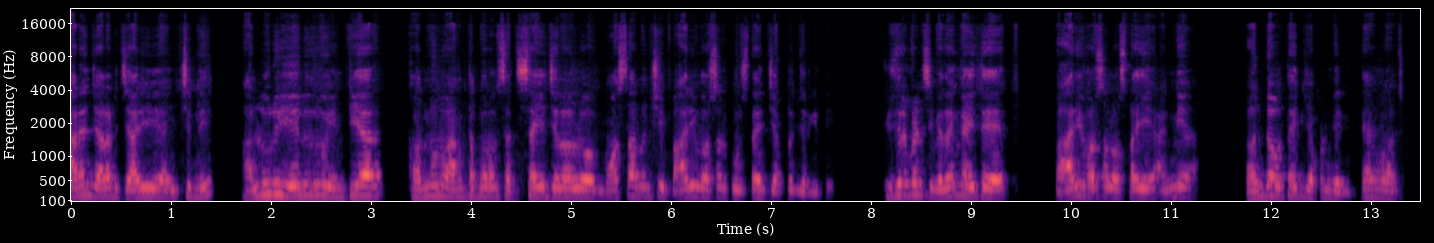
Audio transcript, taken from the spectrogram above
ఆరెంజ్ అలర్ట్ జారీ ఇచ్చింది. అల్లూరు, ఏలూరు, ఎన్టీఆర్, కర్నూలు, అనంతపురం, సత్యసాయి జిల్లాలో మోస్తారు నుంచి భారీ వర్షాలు కురుస్తాయని చెప్పడం జరిగింది. చూసారు ఫ్రెండ్స్ ఈ విధంగా అయితే భారీ వర్షాలు వస్తాయి. అన్ని బంద్ అవుతాయని చెప్పడం జరిగింది. Thank for watching.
